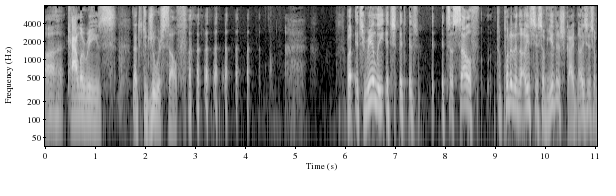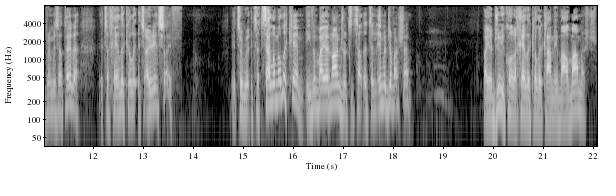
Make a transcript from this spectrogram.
uh, calories. That's the Jewish self. but it's really, it's, it, it's, it's a self, to put it in the ISIS of Yiddishkeit, the ISIS of Pnimius HaTorah, it's a chelik, it's Eirin Seif. It's a it's a tzelem Elokim. Even by a non-Jew, it's, a, it's an image of Hashem. By a Jew, you call it a chelik elikami mal mamash.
